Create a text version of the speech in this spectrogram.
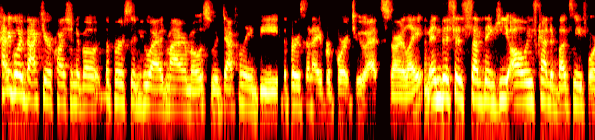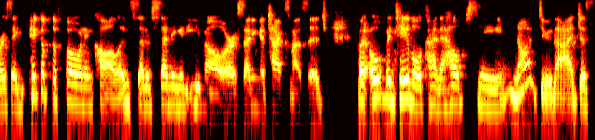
kind of going back to your question about the person who I admire most would definitely be the person I report to at Starlight. And this is something he always kind of bugs me for saying, pick up the phone and call instead of sending an email or sending a text message. But Open Table kind of helps me not do that. Just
